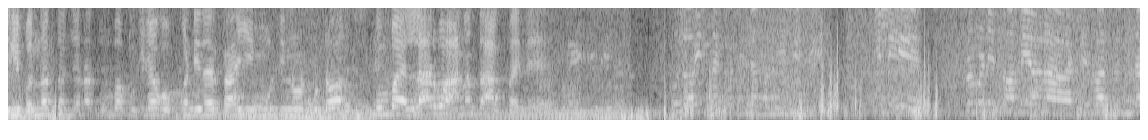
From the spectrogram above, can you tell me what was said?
ಇಲ್ಲಿ ಬಂದಂಥ ಜನ ತುಂಬ ಖುಷಿಯಾಗಿ ಒಪ್ಕೊಂಡಿದ್ದಾರೆ ತಾಯಿ ಈ ಮೂರ್ತಿ ನೋಡ್ಬಿಟ್ಟು. ತುಂಬ ಎಲ್ಲರಿಗೂ ಆನಂದ ಆಗ್ತಾ ಇದೆ. ಲೋಹಿತ್ ನಗರದಿಂದ ಬಂದಿದ್ದೀವಿ. ಇಲ್ಲಿ ಸುಬ್ರಹ್ಮಣ್ಯ ಸ್ವಾಮಿ ಅವರ ಆಶೀರ್ವಾದದಿಂದ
